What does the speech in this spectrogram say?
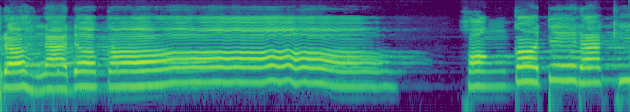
প্রহ্লাদক সংকটে রাখিলা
